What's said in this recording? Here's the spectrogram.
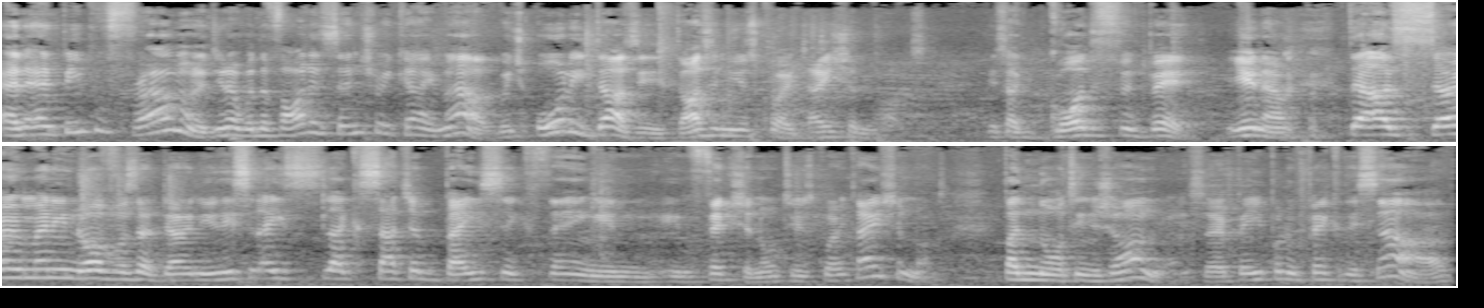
And, and people frown on it. You know, when the Violent Century came out, which all he does is doesn't use quotation marks. It's like God forbid. You know, there are so many novels that don't use. It's, it's like such a basic thing in, in fiction not to use quotation marks, but not in genre. So people who pick this up,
